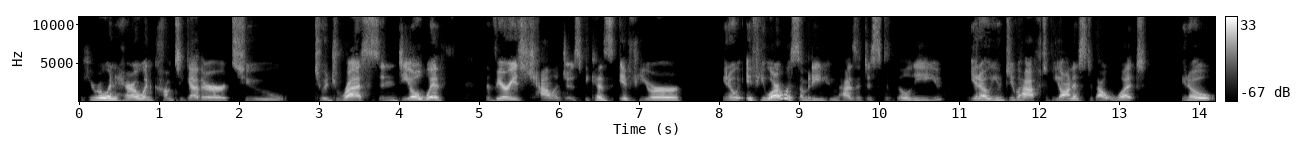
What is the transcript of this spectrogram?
hero and heroine come together to to address and deal with the various challenges because if you're you know if you are with somebody who has a disability you you know you do have to be honest about what you know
